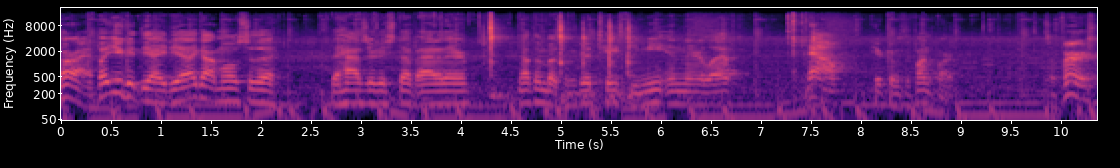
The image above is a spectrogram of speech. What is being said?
All right, but you get the idea. I got most of the, the hazardous stuff out of there. Nothing but some good tasty meat in there left. Now, here comes the fun part. So first,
